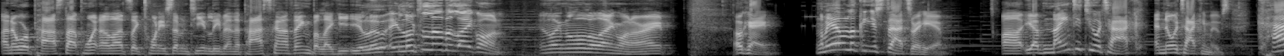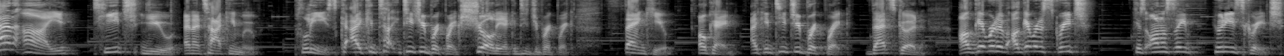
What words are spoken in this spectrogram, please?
I know we're past that point. I know it's like 2017, leave it in the past kind of thing, but like he, he, he looked a little bit like one. He looked a little bit like one, all right? Okay, let me have a look at your stats right here. Uh, you have 92 attack and no attacking moves. Can I teach you an attacking move? Please, I can teach you Brick Break. Surely I can teach you Brick Break. Thank you. Okay, I can teach you Brick Break. That's good. I'll get rid of I'll get rid of Screech, because honestly, who needs Screech?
